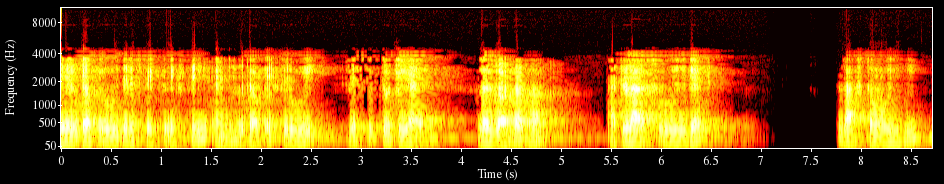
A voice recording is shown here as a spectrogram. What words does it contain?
derivative of u with respect to x3 and derivative of x3 with respect to ti plus dot dot dot. At last we will get last term will be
